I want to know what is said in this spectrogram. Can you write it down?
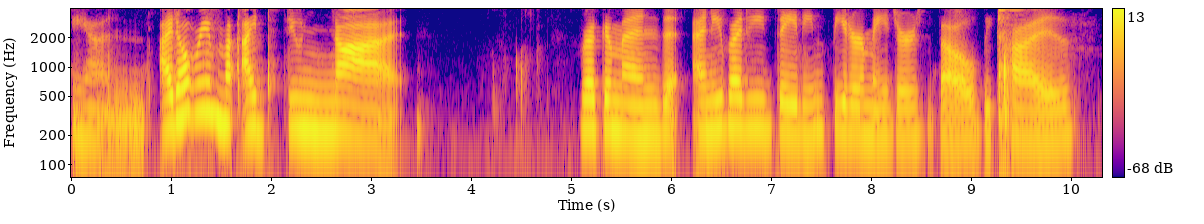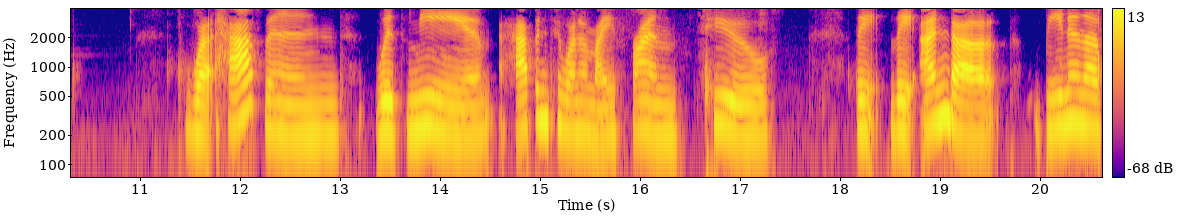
and I don't rem I do not recommend anybody dating theater majors though because what happened with me happened to one of my friends too. They they end up being in a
